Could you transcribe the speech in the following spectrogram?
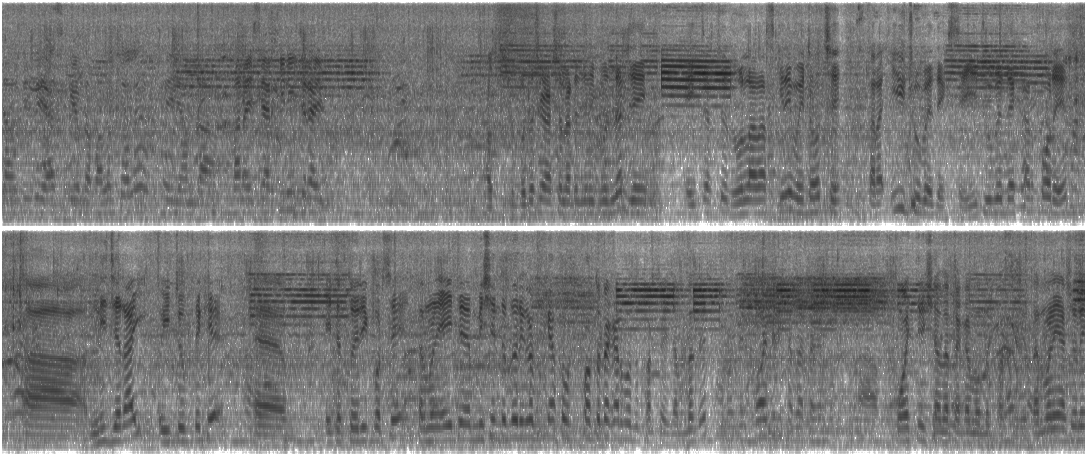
জানছি যে আইসক্রিমটা ভালো চলে এই আমরা বানাইছি আর কি নিজেরাই। সুপ্রদর্শক আসলে একটা জিনিস বুঝলেন যে এইটা হচ্ছে রোলার আইসক্রিম এটা হচ্ছে তারা ইউটিউবে দেখছে। ইউটিউবে দেখার পরে নিজেরাই ইউটিউব দেখে এটা তৈরি করছে। তার মানে এইটা মেশিনটা তৈরি করতে কত কত টাকার মতো খরচ হয়েছে আপনাদের? পঁয়ত্রিশ হাজার টাকার মতো। পঁয়ত্রিশ হাজার টাকার মতো খরচ হয়েছে। তার মানে আসলে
